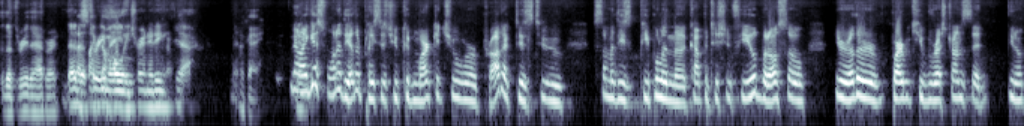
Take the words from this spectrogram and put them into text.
the three they had, right? They're That's the like three the main. holy trinity. yeah. Okay. Now, And- I guess one of the other places you could market your product is to some of these people in the competition field, but also your other barbecue restaurants that you know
